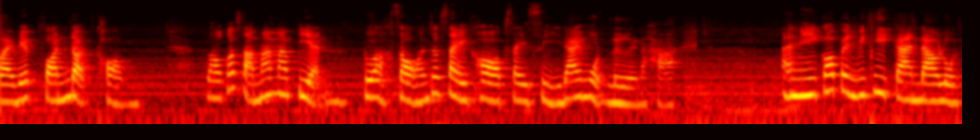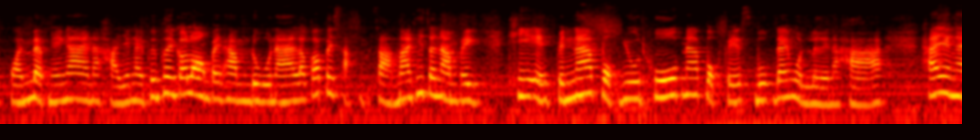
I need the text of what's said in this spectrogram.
w w f o n t c o m เราก็สามารถมาเปลี่ยนตัวอักษรจะใส่ขอบใส่สีได้หมดเลยนะคะ อันนี้ก็เป็นวิธีการดาวน์โหลดฟอนต์แบบง่ายๆนะคะ ยังไงเพื่อนๆก็ลองไปทำดูนะ แล้วก็ไปสาสามารถที่จะนำไป create เป็นหน้าปก YouTube หน้าปก Facebook ได้หมดเลยนะคะ ถ้ายังไง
